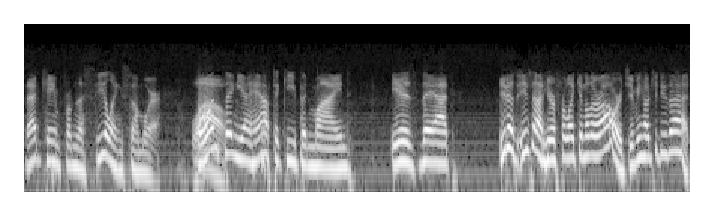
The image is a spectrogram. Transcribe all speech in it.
That came from the ceiling somewhere. The one thing you have to keep in mind is that He does. He's not here for like another hour. Jimmy, how'd you do that?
